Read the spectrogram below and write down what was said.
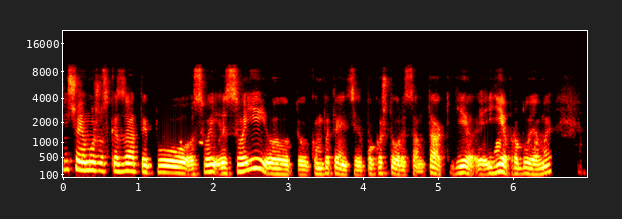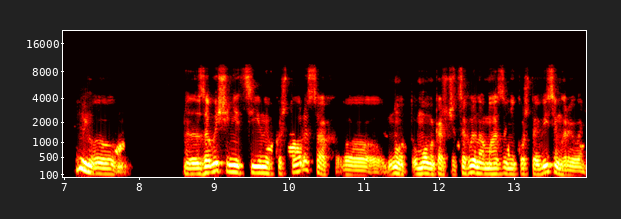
Ну, що я можу сказати по своїй своїй от, компетенції по кошторисам? Так, є, є проблеми. Завищені ціни в кошторисах, ну, умовно кажучи, цеглина в магазині коштує 8 гривень,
